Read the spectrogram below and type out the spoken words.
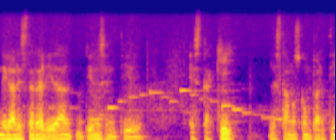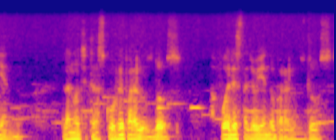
negar esta realidad no tiene sentido. Está aquí, la estamos compartiendo. La noche transcurre para los dos. Afuera está lloviendo para los dos.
